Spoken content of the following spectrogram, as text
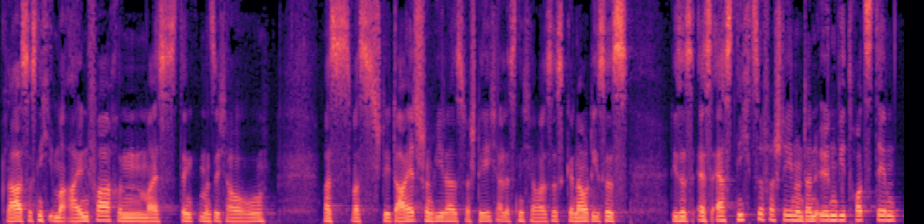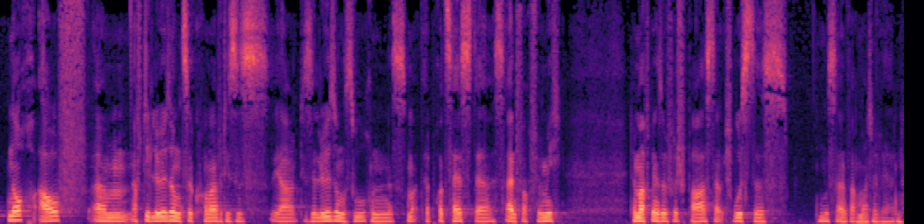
klar, es ist nicht immer einfach und meist denkt man sich auch, oh, was, was steht da jetzt schon wieder, das verstehe ich alles nicht. Aber es ist genau dieses, dieses es erst nicht zu verstehen und dann irgendwie trotzdem noch auf, ähm, auf die Lösung zu kommen, einfach dieses, ja, diese Lösung suchen, das, der Prozess, der ist einfach für mich, der macht mir so viel Spaß. Ich wusste, es muss einfach Mathe werden.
